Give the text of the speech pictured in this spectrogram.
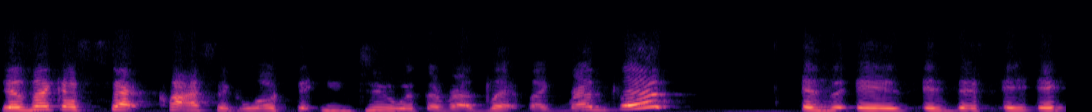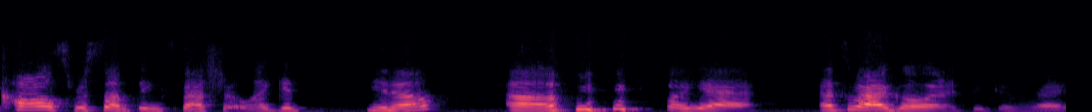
there's like a set classic look that you do with a red lip. Like red lip is is is this it, it calls for something special. Like it's you know. Um, so yeah, that's where I go when I think of red.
